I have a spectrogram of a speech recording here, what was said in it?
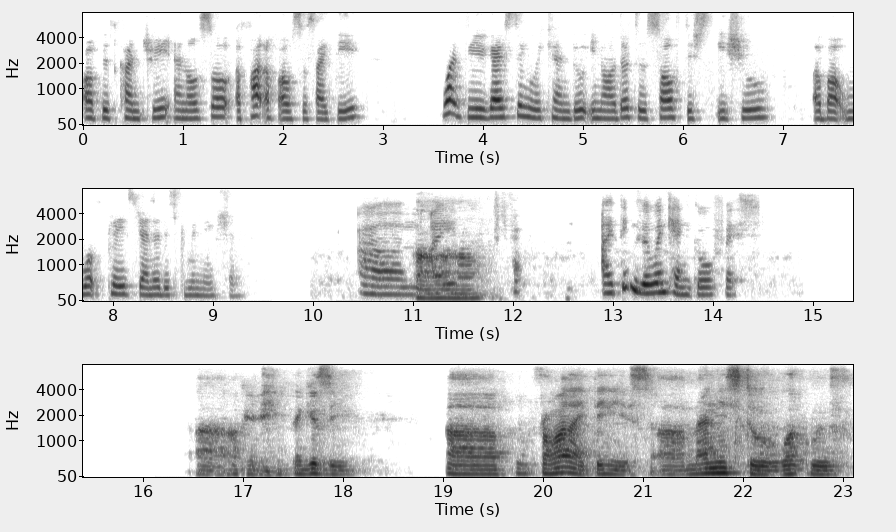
of this country and also a part of our society what do you guys think we can do in order to solve this issue about workplace gender discrimination um, Uh, I, I think Zoen can go first. Uh, okay, thank you, Z. Uh, from what I think is, uh, man needs to work with,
